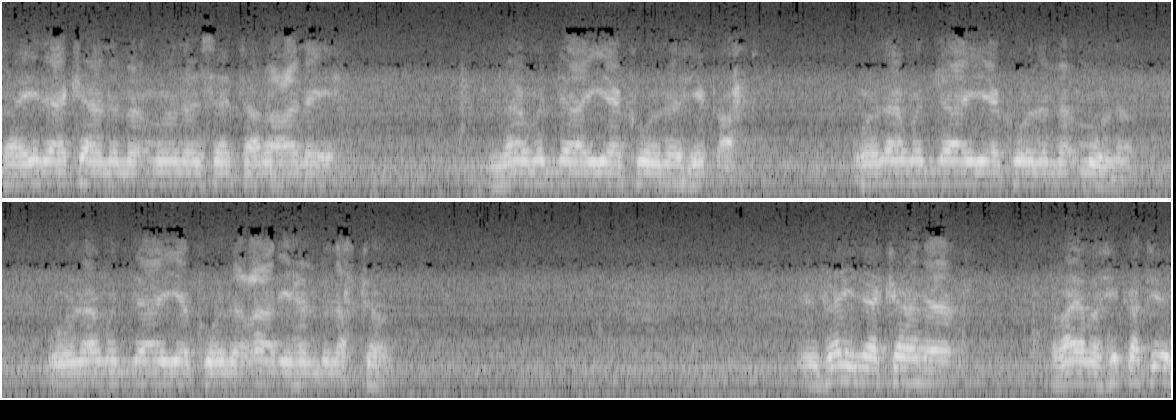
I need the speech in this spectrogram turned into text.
فإذا كان مأمونا ستر عليه. لا بد أن يكون ثقة ولا بد أن يكون مأمونا ولا بد أن يكون عارفا بالأحكام. فإذا كان غير ثقة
